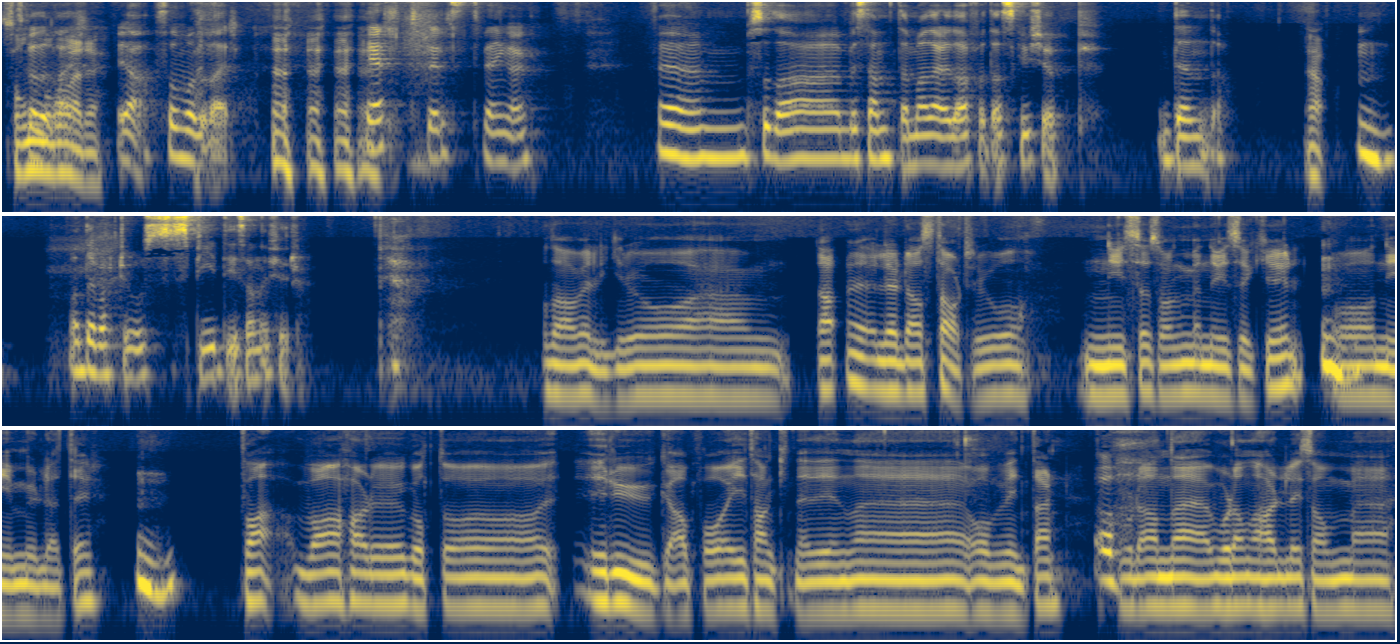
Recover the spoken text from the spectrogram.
Sånn må det være. Ja, sånn må det være. Helt frelst med en gang. Um, så da bestemte jeg meg der da for at jeg skulle kjøpe den, da. Ja. Mm. Og det ble jo hos Speed i Sandefjord. Og da velger du jo eh, da, Eller da starter jo ny sesong med ny sykkel mm. og nye muligheter. Mm. Hva, hva har du gått og ruga på i tankene dine over vinteren? Oh. Hvordan, eh, hvordan har du liksom eh,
